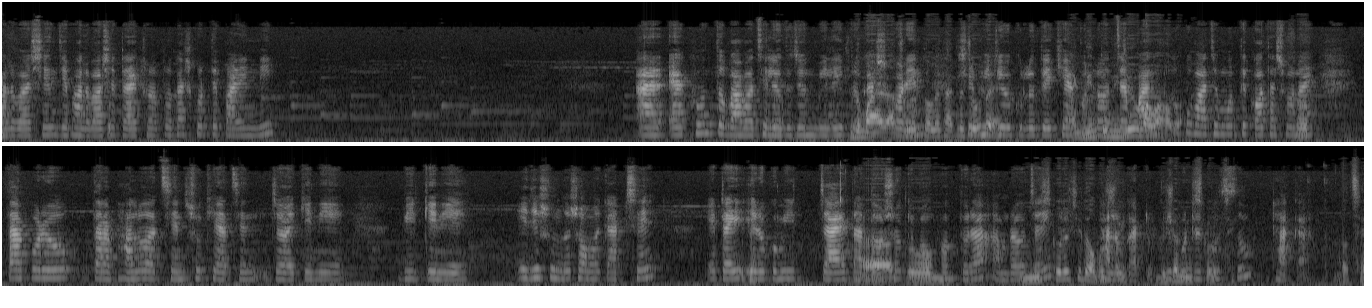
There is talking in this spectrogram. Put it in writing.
ভালোবাসেন যে ভালোবাসাটা একসময় প্রকাশ করতে পারেননি। আর এখন তো বাবা ছেলে দুজন মিলেই প্রকাশ করেন। সেই? ভিডিওগুলো দেখে এখন লজ্জা পান। অপু মাঝে মধ্যে কথা শোনায়। তারপরেও তারা ভালো আছেন সুখে আছেন জয়কে নিয়ে বীরকে নিয়ে। এই যে সুন্দর সময় কাটছে। এটাই এরকমই চায় তার দর্শক এবং ভক্তরা আমরাও চাই ভালো কাটুক। ঢাকা। আচ্ছা।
